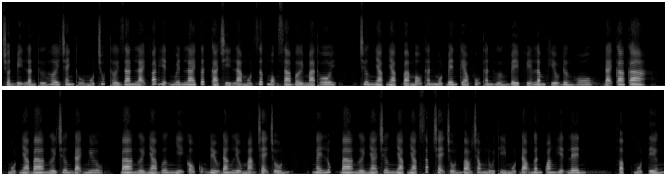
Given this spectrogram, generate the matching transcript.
chuẩn bị lần thứ hơi tranh thủ một chút thời gian lại phát hiện nguyên lai tất cả chỉ là một giấc mộng xa vời mà thôi. Trương Nhạc Nhạc và mẫu thân một bên kéo phụ thân hướng về phía Lâm Khiếu đường hô, đại ca ca. Một nhà ba người Trương Đại Ngưu, ba người nhà Vương Nhị Cẩu cũng đều đang liều mạng chạy trốn. Ngay lúc ba người nhà Trương Nhạc Nhạc sắp chạy trốn vào trong núi thì một đạo ngân quang hiện lên. Phập một tiếng,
